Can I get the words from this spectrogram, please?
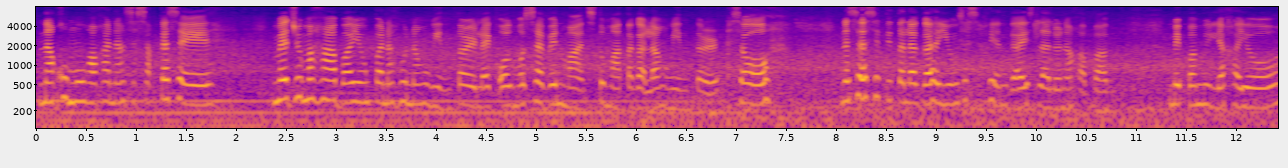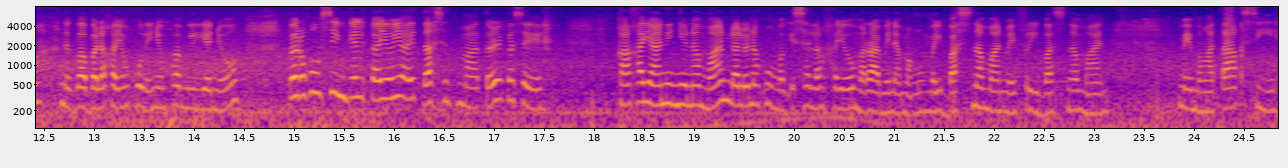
na kumuha ka ng sasak kasi medyo mahaba yung panahon ng winter like almost 7 months tumatagal ang winter so necessity talaga yung sasakyan guys lalo na kapag may pamilya kayo nagbabala kayong kunin yung pamilya nyo. Pero kung single kayo yeah it doesn't matter kasi kakayanin nyo naman lalo na kung mag-isa lang kayo marami namang may bus naman may free bus naman may mga taxi.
